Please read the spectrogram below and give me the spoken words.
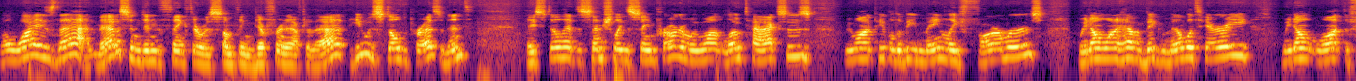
well, why is that? Madison didn't think there was something different after that. He was still the president. They still had essentially the same program. We want low taxes. We want people to be mainly farmers. We don't want to have a big military. We don't want the,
